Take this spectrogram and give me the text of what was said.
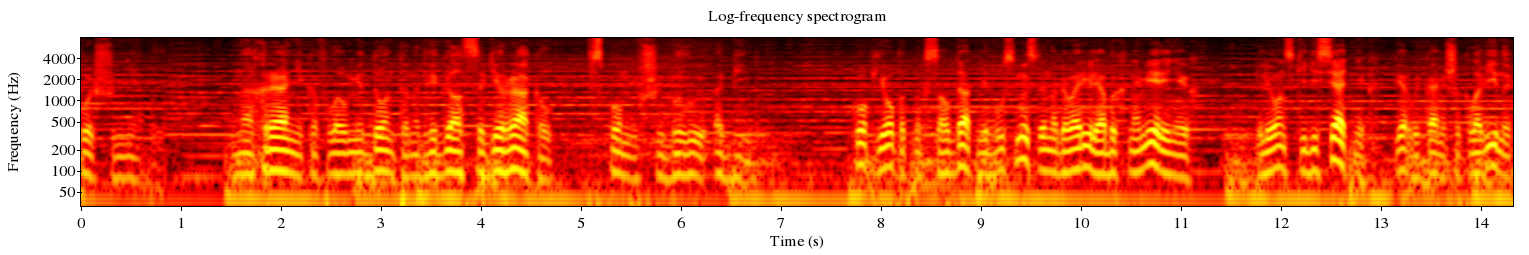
больше не было. На охранников Лаумедонта надвигался Геракл, вспомнивший былую обиду. Копья опытных солдат недвусмысленно говорили об их намерениях, и леонский десятник, первый камешек лавины,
